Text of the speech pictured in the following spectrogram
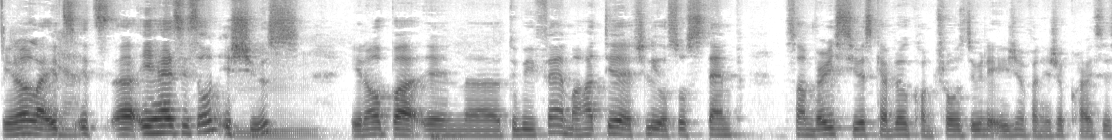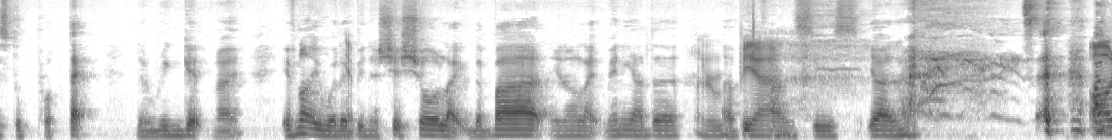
You know, like it's yeah. it's uh, it has its own issues. Mm. You know, but in uh, to be fair, Mahathir actually also stamped some very serious capital controls during the Asian financial crisis to protect the ringgit, right? If not, it would have yep. been a shit show like the baht, you know, like many other uh, big currencies. Yeah. all,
